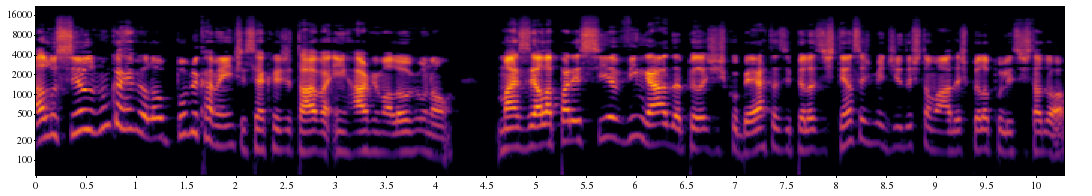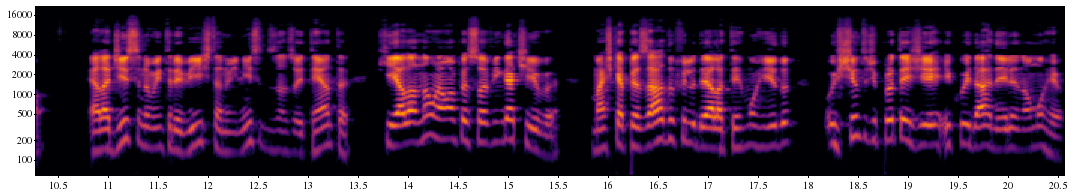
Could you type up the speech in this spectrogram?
A Lucille nunca revelou publicamente se acreditava em Harvey Malove ou não, mas ela parecia vingada pelas descobertas e pelas extensas medidas tomadas pela polícia estadual. Ela disse numa entrevista no início dos anos 80 que ela não é uma pessoa vingativa, mas que apesar do filho dela ter morrido, o instinto de proteger e cuidar dele não morreu.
